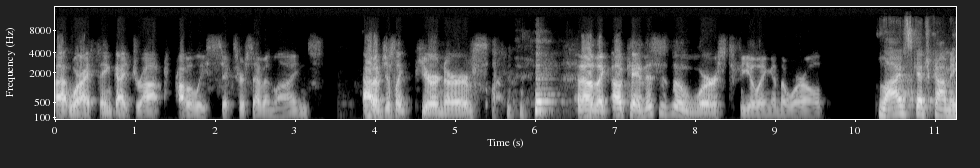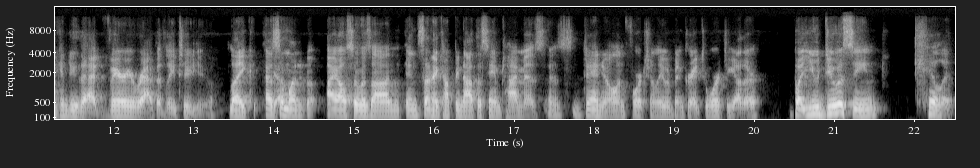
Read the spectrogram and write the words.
uh, where I think I dropped probably six or seven lines out of just like pure nerves. and I was like, okay, this is the worst feeling in the world. Live sketch comedy can do that very rapidly to you. Like as yeah. someone, I also was on in Sunday Company, not the same time as as Daniel. Unfortunately, it would have been great to work together. But you do a scene, kill it.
